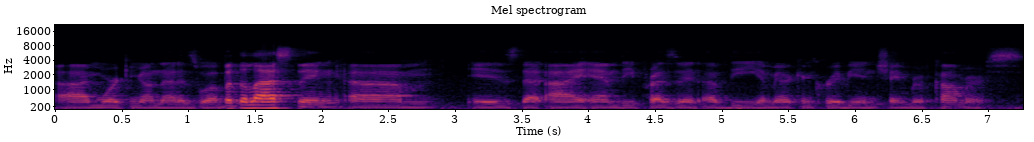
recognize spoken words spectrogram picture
I'm working on that as well. But the last thing um, is that I am the president of the American Caribbean Chamber of Commerce.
